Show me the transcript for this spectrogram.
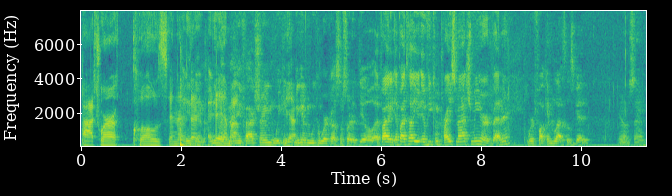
patchwork, clothes, and anything, everything, any like manufacturing, we can Yeah. we can we can work out some sort of deal. If I if I tell you if you can price match me or better, we're fucking blessed. Let's get it. You know what I'm saying?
